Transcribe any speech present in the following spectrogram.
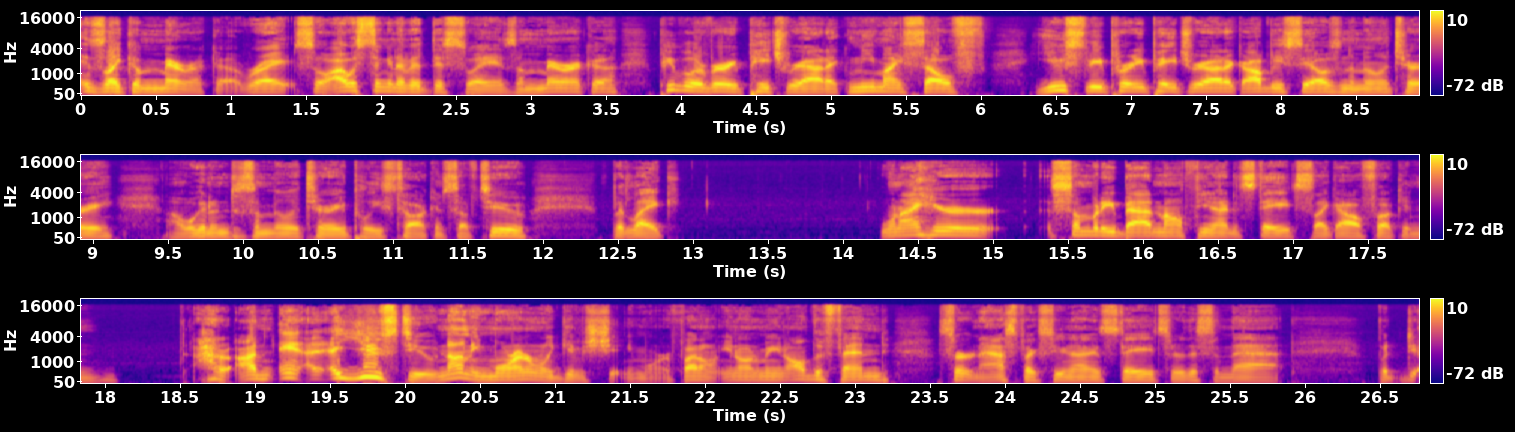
is like America, right? So I was thinking of it this way as America, people are very patriotic. Me, myself, used to be pretty patriotic. Obviously, I was in the military. Uh, we'll get into some military police talk and stuff too. But like, when I hear somebody badmouth the United States, like I'll fucking I, I, I used to, not anymore. I don't really give a shit anymore. If I don't, you know what I mean? I'll defend certain aspects of the United States or this and that. But do,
